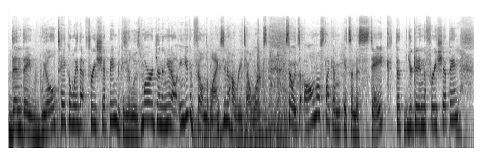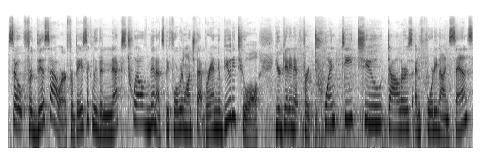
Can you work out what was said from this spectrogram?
then they will take away that free shipping because you lose margin and you know, you can fill in the blanks. You know how retail works. So it's almost like a, it's a mistake that you're getting the free shipping. So for this hour, for basically the next 12 minutes before we launch that brand new beauty tool, you're getting it for $22.49.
